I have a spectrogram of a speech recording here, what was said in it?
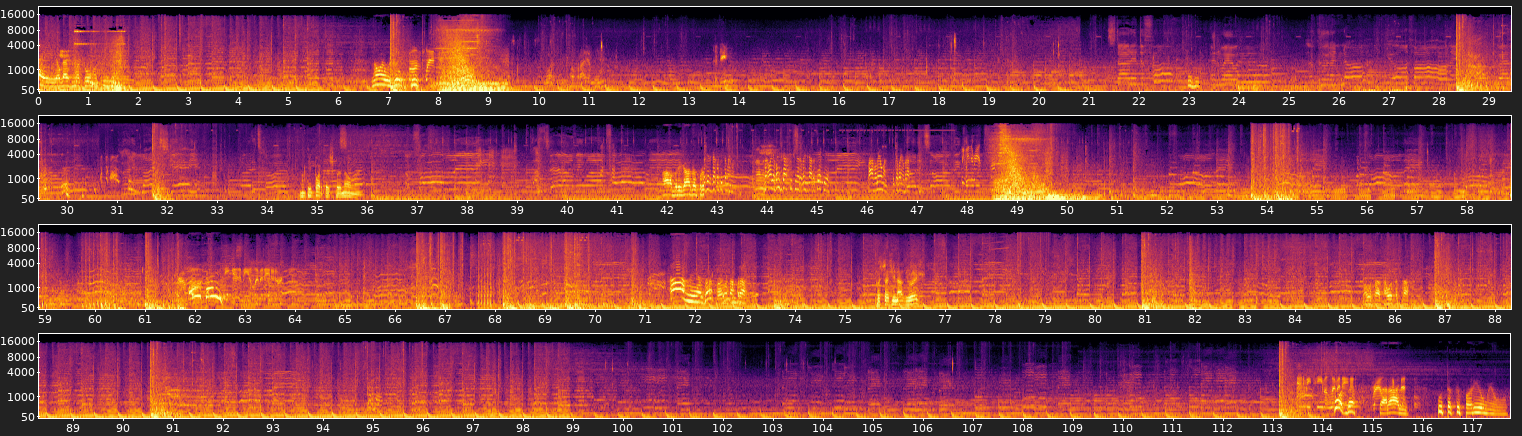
Ei, o gajo matou-me aqui. Não é o jogo, planted. Bora, vamos para a praia amanhã? Cadinho? started to fall Não te importas, foi não, mano. Ah, obrigado por. but it's merda! Vai botar pra fora. Foste ao ginásio hoje? Tá outra, tá outra praça. Enemy team eliminated. Foda-se, Round caralho. successful. Puta que pariu, meu.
